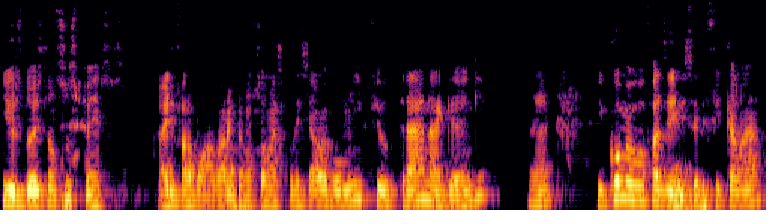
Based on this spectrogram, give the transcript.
E os dois estão suspensos. Aí ele fala: bom, agora que eu não sou mais policial, eu vou me infiltrar na gangue, né? E como eu vou fazer isso? Ele fica lá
